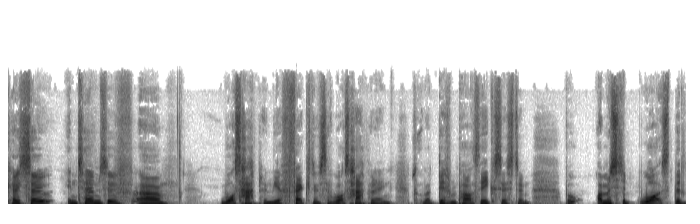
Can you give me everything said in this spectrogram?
Okay, so in terms of um, what's happening, the effectiveness of what's happening, talk about different parts of the ecosystem. But I'm interested, what's the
